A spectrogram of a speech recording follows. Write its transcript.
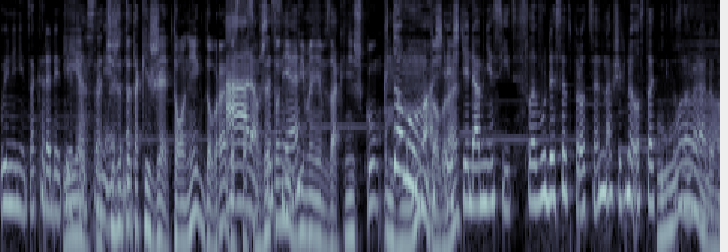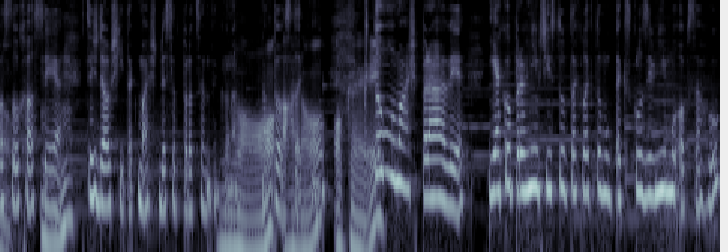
vyměnit za kredit. Je Jasné, to čiže to je taký žetonik, dobré, dostal jsem žetonik, vyměním za knižku. K tomu mm, máš dobré. ještě na měsíc slevu 10% na všechno ostatní, wow. to znamená, doposlouchal si je. Mm-hmm. Chceš další, tak máš 10% jako na, no, na to ostatní. Ano, okay. K tomu máš právě jako první přístup takhle k tomu exkluzivnímu obsahu,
